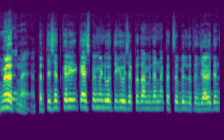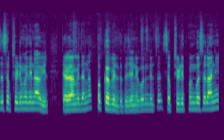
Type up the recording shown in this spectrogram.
मिळत नाही. तर ते शेतकरी कॅश पेमेंटवरती घेऊ शकतात. आम्ही त्यांना कच्चं बिल देतो. ज्यावेळी त्यांचं सबसिडीमध्ये नाव येईल त्यावेळी आम्ही त्यांना पक्कं बिल देतो. जेणेकरून त्यांचं सबसिडीत पण बसेल आणि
